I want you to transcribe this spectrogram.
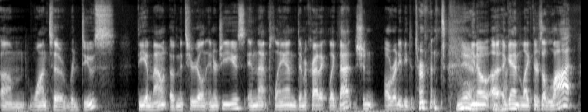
um, want to reduce the amount of material and energy use in that plan democratic like that shouldn't already be determined yeah you know uh, uh-huh. again like there's a lot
